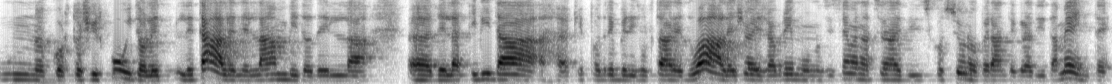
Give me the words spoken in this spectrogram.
un cortocircuito letale nell'ambito della, eh, dell'attività eh, che potrebbe risultare duale, cioè avremo un sistema nazionale di discussione operante gratuitamente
